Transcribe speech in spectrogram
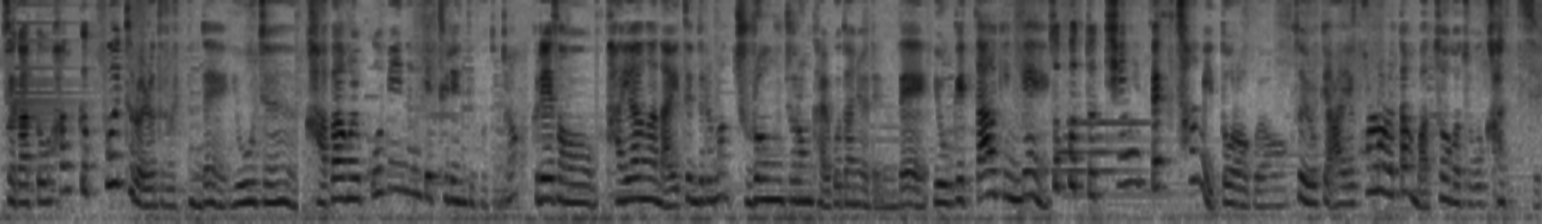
제가 또 한 급 포인트를 알려드리고 싶은데 요즘 가방을 꾸미는 게 트렌드거든요. 그래서 다양한 아이템들을 막 주렁주렁 달고 다녀야 되는데 여기 딱인 게 소프트 티니 백 참이 있더라고요. 그래서 이렇게 아예 컬러를 딱 맞춰가지고 같이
